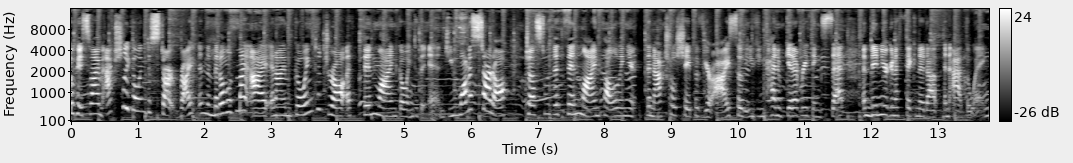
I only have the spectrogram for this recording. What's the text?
Okay, so I'm actually going to start right in the middle of my eye and I'm going to draw a thin line going to the end. You want to start off just with a thin line following your, the natural shape of your eye so that you can kind of get everything set and then you're going to thicken it up and add the wing.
